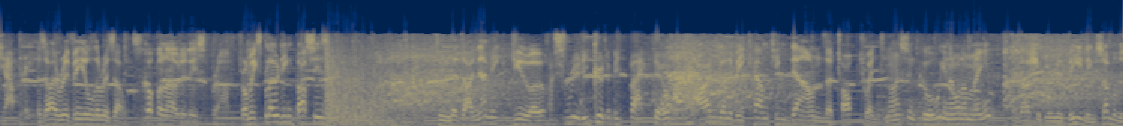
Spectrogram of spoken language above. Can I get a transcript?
jubbly. as I reveal the results. Cop a load of this, bruv. From exploding buses to the dynamic duo, It's really good to be back, Del. I'm going to be counting down the top 20. Nice and cool, you know what I mean? And I shall be revealing some of the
